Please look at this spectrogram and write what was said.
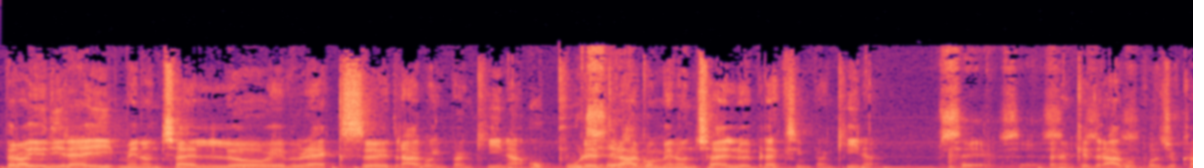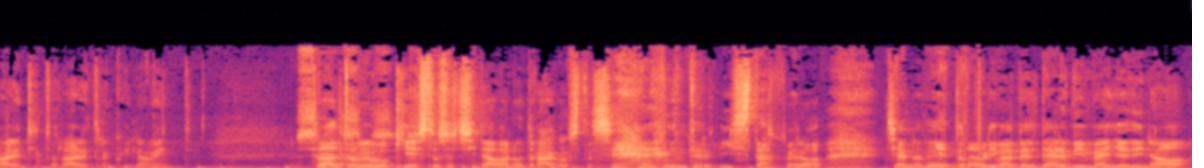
Però io direi Menoncello e Brex e Drago in panchina, oppure sì. Drago, Menoncello e Brex in panchina. Sì, sì. Per anche Drago può giocare titolare tranquillamente. Tra l'altro avevo chiesto se ci davano Drago stasera in intervista, però ci hanno detto Niente. prima del derby meglio di no,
